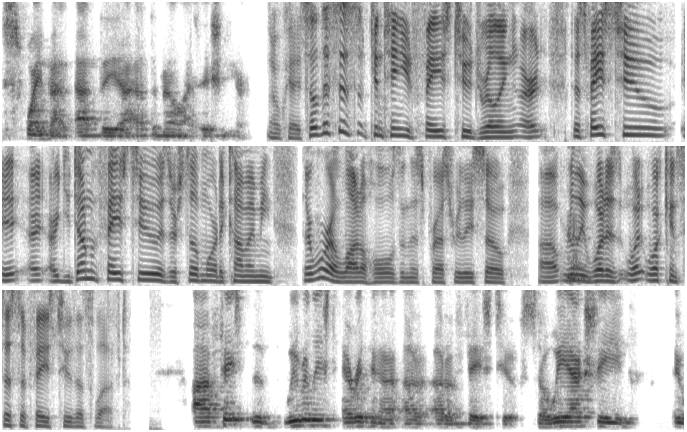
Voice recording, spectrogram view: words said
swipe at, at the uh, at the mineralization here. Okay so this is continued phase two drilling. Or does phase two are you done with phase two? Is there still more to come? I mean there were a lot of holes in this press release so uh, really yeah. what is what what consists of phase two that's left uh, phase, we released everything out, out, of phase two. So we actually, it,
